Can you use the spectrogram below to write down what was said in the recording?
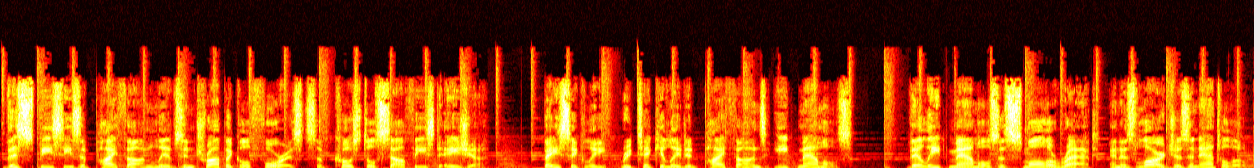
This species of python lives in tropical forests of coastal Southeast Asia. Basically, reticulated pythons eat mammals. They'll eat mammals as small a rat and as large as an antelope.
